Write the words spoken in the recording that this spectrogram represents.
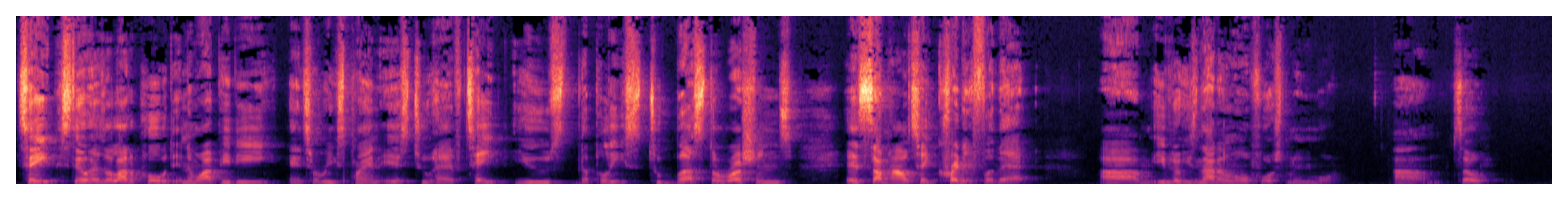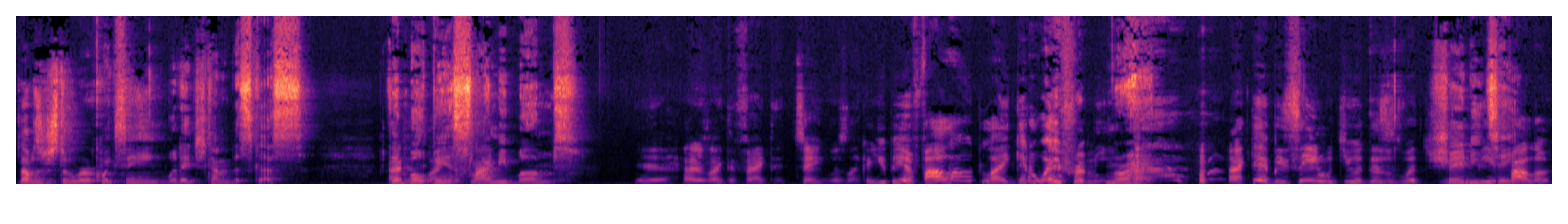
Tate still has a lot of pull with the NYPD, and Tariq's plan is to have Tate use the police to bust the Russians and somehow take credit for that, um, even though he's not in law enforcement anymore. Um, so that was just a real quick scene where they just kind of discuss them both like being the fact- slimy bums. Yeah, I just like the fact that Tate was like, "Are you being followed? Like, get away from me! Right. I can't be seen with you if this is what Shady being Tate. followed."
